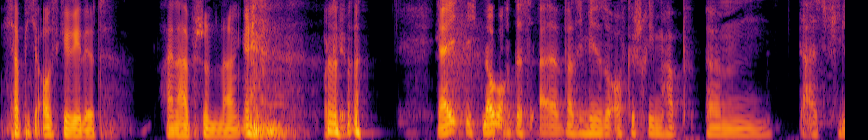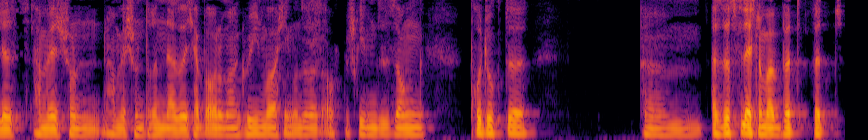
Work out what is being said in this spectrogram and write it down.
Ich habe mich ausgeredet. Eineinhalb Stunden lang. Okay. Ja, ich glaube auch, dass, äh, was ich mir so aufgeschrieben habe, ähm, da ist vieles, haben wir schon, haben wir schon drin. Also ich habe auch nochmal Greenwashing und sowas aufgeschrieben, Saisonprodukte. Ähm, also das vielleicht nochmal, wird, wird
